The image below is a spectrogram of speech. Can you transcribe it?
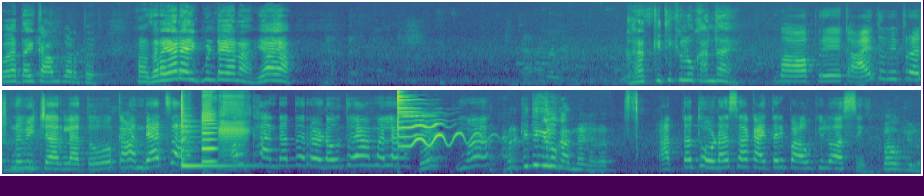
बघा ताई काम करतात. हा जरा या ना एक मिनिट या ना. या या. घरात किती किलो कांदा आहे? बापरे काय तुम्ही प्रश्न विचारला तो कांद्याचा. अहो, कांदा तर रडवतोय आम्हाला. मग? बरं किती किलो कांदा आहे घरात? आता थोडासा काहीतरी पाव किलो असेल. पाव किलो.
